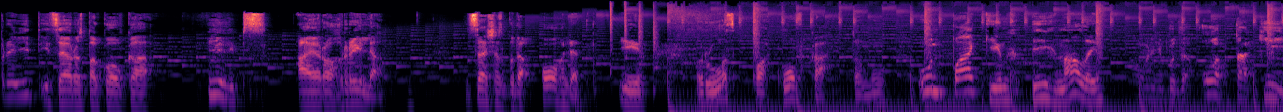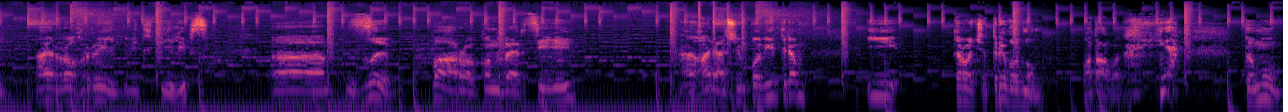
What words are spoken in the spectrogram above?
привіт! І це розпаковка Philips аерогриля. Це зараз буде огляд і розпаковка. Тому унпакінг пігнали. Мені буде отакий аерогриль від Philips е, з пароконверсією, гарячим повітрям і, коротше, три в одному. Отак от. Тому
